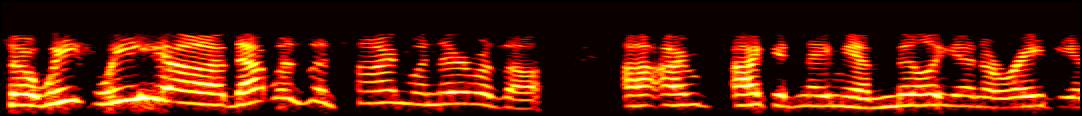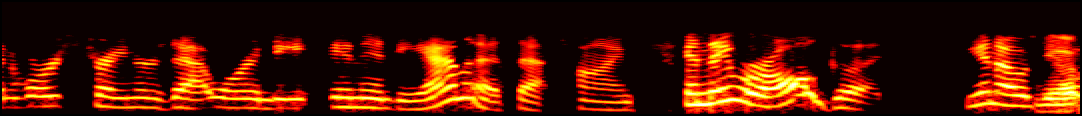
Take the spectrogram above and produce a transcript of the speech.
So we we uh, that was the time when there was a I I could name you a million Arabian horse trainers that were in the, in Indiana at that time, and they were all good. You know, so Yep.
